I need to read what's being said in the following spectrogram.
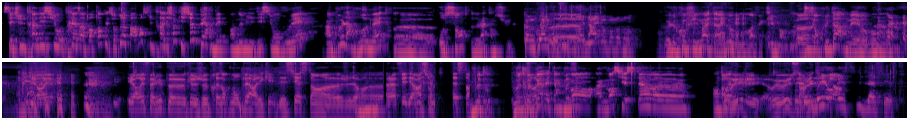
c'est une tradition très importante, et surtout, apparemment, c'est une tradition qui se perdait en 2010, et on voulait un peu la remettre euh, au centre de l'attention. Comme quoi, le Euh, confinement est arrivé au bon moment. Euh, Le confinement est arrivé au bon moment, effectivement. Dix ans plus tard, mais au bon moment. Il aurait, il aurait fallu que, je présente mon père à l'équipe des siestes, hein, je veux dire, euh, à la fédération des siestes. hein. Votre, votre Ça père est un grand, un grand siesteur, euh, Ah Antoine oui, ah oui, oui, C'est un le métier. Léo hein. Messi de la sieste.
